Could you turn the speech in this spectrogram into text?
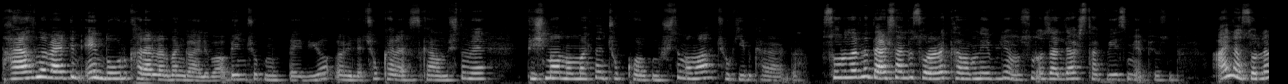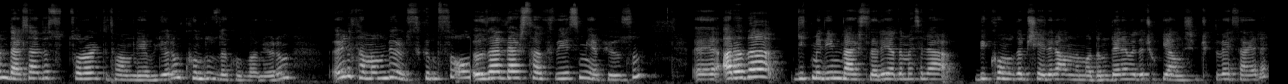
hayatımda verdiğim en doğru kararlardan galiba. Beni çok mutlu ediyor. Öyle çok kararsız kalmıştım ve Pişman olmaktan çok korkmuştum ama çok iyi bir karardı. Sorularını dershanede sorarak tamamlayabiliyor musun? Özel ders takviyesi mi yapıyorsun? Aynen sorularımı dershanede sorarak da tamamlayabiliyorum. Kunduz da kullanıyorum. Öyle tamamlıyorum. Sıkıntısı ol. Özel ders takviyesi mi yapıyorsun? Ee, arada gitmediğim derslere ya da mesela bir konuda bir şeyleri anlamadım. Denemede çok yanlışım çıktı vesaire.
